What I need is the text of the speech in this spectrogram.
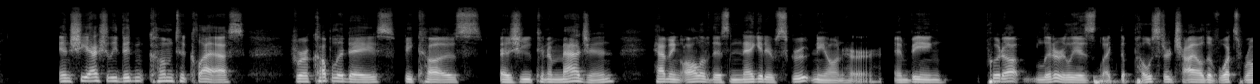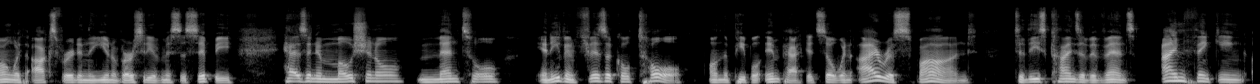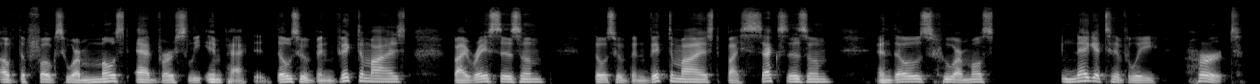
And she actually didn't come to class for a couple of days because, as you can imagine, having all of this negative scrutiny on her and being put up literally as like the poster child of what's wrong with Oxford and the University of Mississippi has an emotional, mental, and even physical toll on the people impacted. So when I respond to these kinds of events, I'm thinking of the folks who are most adversely impacted, those who have been victimized by racism, those who have been victimized by sexism, and those who are most negatively hurt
